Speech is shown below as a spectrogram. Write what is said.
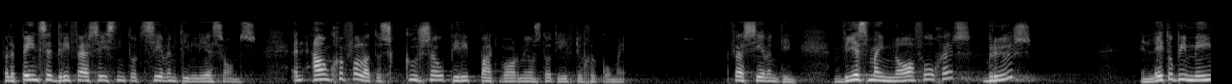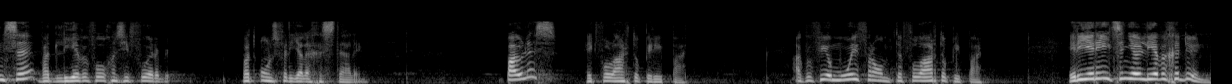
Filippense 3 vers 16 tot 17 lees ons. In elk geval dat ons koers hou op hierdie pad waarmee ons tot hier toe gekom het. Vers 17. Wees my navolgers, broers, en let op die mense wat lewe volgens die voorbeeld wat ons vir julle gestel het. Paulus het volhard op hierdie pad. Ek wil vir jou mooi vra om te volhard op die pad. Het die Here iets in jou lewe gedoen?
